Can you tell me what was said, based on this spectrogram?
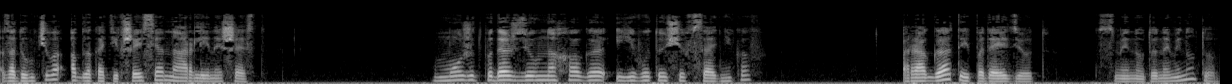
задумчиво облокотившаяся на орлиный шест. — Может, подождем Нахага и его тощих всадников? — Рогатый подойдет с минуты на минуту,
